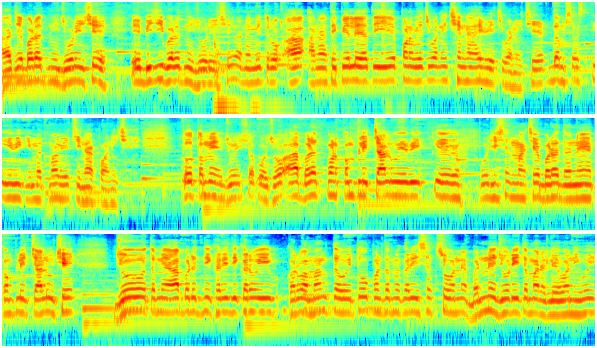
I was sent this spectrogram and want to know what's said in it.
આ જે બળદની જોડી છે એ બીજી બળદની જોડી છે અને મિત્રો, આ આનાથી પહેલે હતી એ પણ વેચવાની છે ને આ વેચવાની છે. એકદમ સસ્તી એવી કિંમતમાં વેચી નાખવાની છે. તો તમે જોઈ શકો છો, આ બળદ પણ કમ્પ્લીટ ચાલુ એવી પોઝિશનમાં છે બળદ અને કમ્પ્લીટ ચાલુ છે. જો તમે આ બળદની ખરીદી કરવી, કરવા માંગતા હોય તો પણ તમે કરી શકશો અને બંને જોડી તમારે લેવાની હોય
